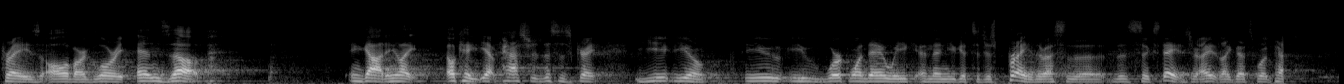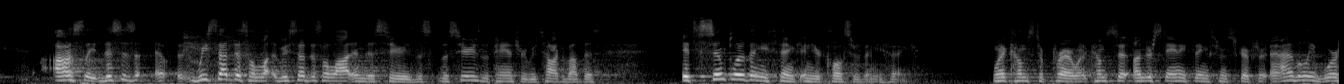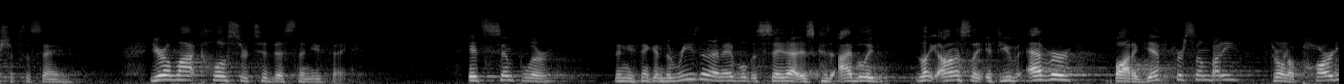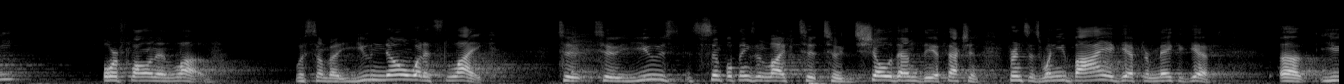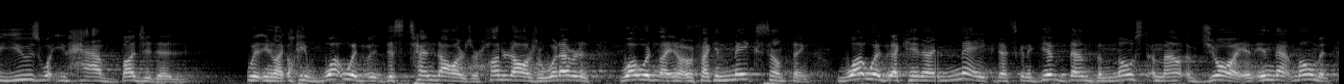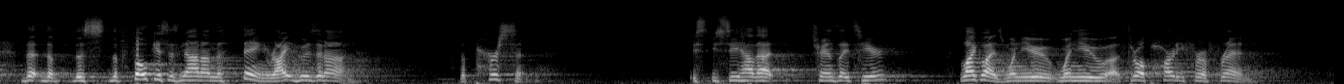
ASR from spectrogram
praise, all of our glory ends up in God. And you're like, okay, yeah, Pastor, this is great. You, you know, you, you work one day a week and then you get to just pray the rest of the, the six days, right? Like that's what. Honestly, this is uh, we said this a lot. We said this a lot in this series. This, the series of the pantry. We talk about this. It's simpler than you think, and you're closer than you think. When it comes to prayer, when it comes to understanding things from Scripture, and I believe worship's the same. You're a lot closer to this than you think. It's simpler than you think. And the reason I'm able to say that is because I believe like honestly, if you've ever bought a gift for somebody, thrown a party, or fallen in love with somebody, you know what it's like to, to use simple things in life to, to show them the affection. For instance, when you buy a gift or make a gift, uh, you use what you have budgeted. With, you're like, okay, what would this $10 or $100 or whatever it is, what would my, you know, if I can make something, what would, can I make that's going to give them the most amount of joy? And in that moment, the, the, the, the focus is not on the thing, right? Who is it on? It's the person. You, you see how that translates here? Likewise, when you, when you uh, throw a party for a friend,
